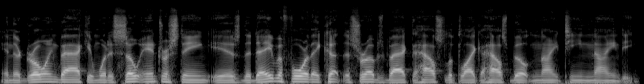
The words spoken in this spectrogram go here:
and they're growing back. And what is so interesting is the day before they cut the shrubs back, the house looked like a house built in 1990.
